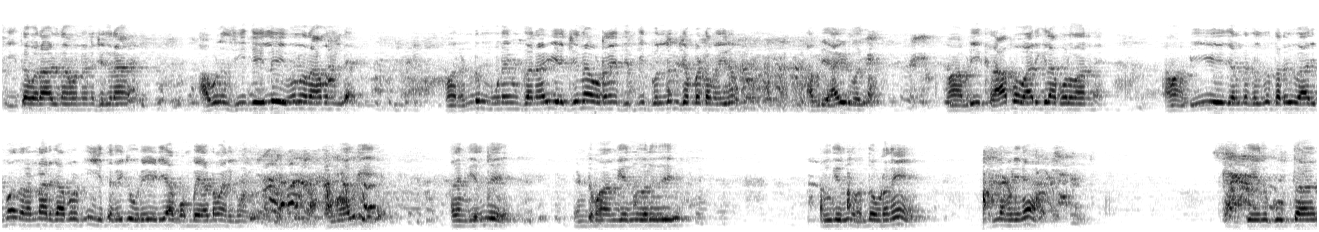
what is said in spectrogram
சீதை வராள்னு அவன் நினைச்சுக்கிறான். அவளும் சீதை இல்லை இவனும் ராமன் இல்லை அவன் ரெண்டும் மூணே முக்கால் நாள் ஆச்சுன்னா உடனே தித்தி புல்லும் செம்பட்டம் ஆயிரும் அப்படி ஆயிடுவது. அவன் அப்படியே கிராப்ப வாரிக்கிறா போலதான். அவன் அப்படியே ஜலத்தை கலந்து தடவி வாரிப்பான் அந்த ரெண்டா இருக்கா அப்புறம் இத்த கைக்கு ஒரே அடியா கொம்பையாட்டமா இருக்கும். அது மாதிரி அது அங்கிருந்து ரெண்டுமா அங்கிருந்து வருது. அங்கிருந்து வந்த உடனே என்ன பண்ணினா சீத்தையில கூப்பிட்டான்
